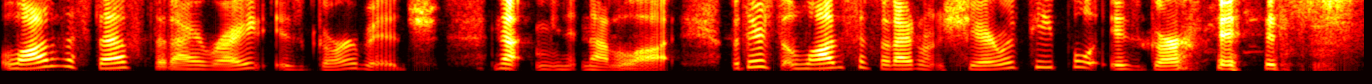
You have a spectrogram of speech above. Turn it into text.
a lot of the stuff that I write is garbage. Not I mean, not a lot, but there's a lot of stuff that I don't share with people is garbage.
